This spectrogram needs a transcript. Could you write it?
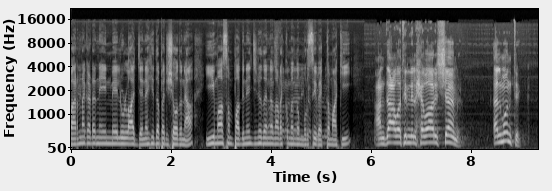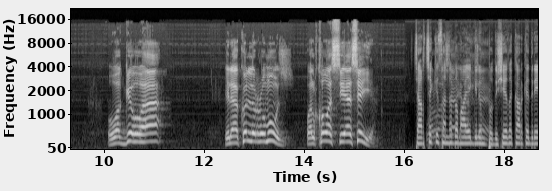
ഭരണഘടനയിന്മേലുള്ള ജനഹിത പരിശോധന ഈ മാസം പതിനഞ്ചിന് തന്നെ നടക്കുമെന്നും മുർസി വ്യക്തമാക്കി. أوجهها إلى كل الرموز والقوى السياسية ചർച്ചയ്ക്ക് സന്നദ്ധമായെങ്കിലും പ്രതിഷേധക്കാർക്കെതിരെ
